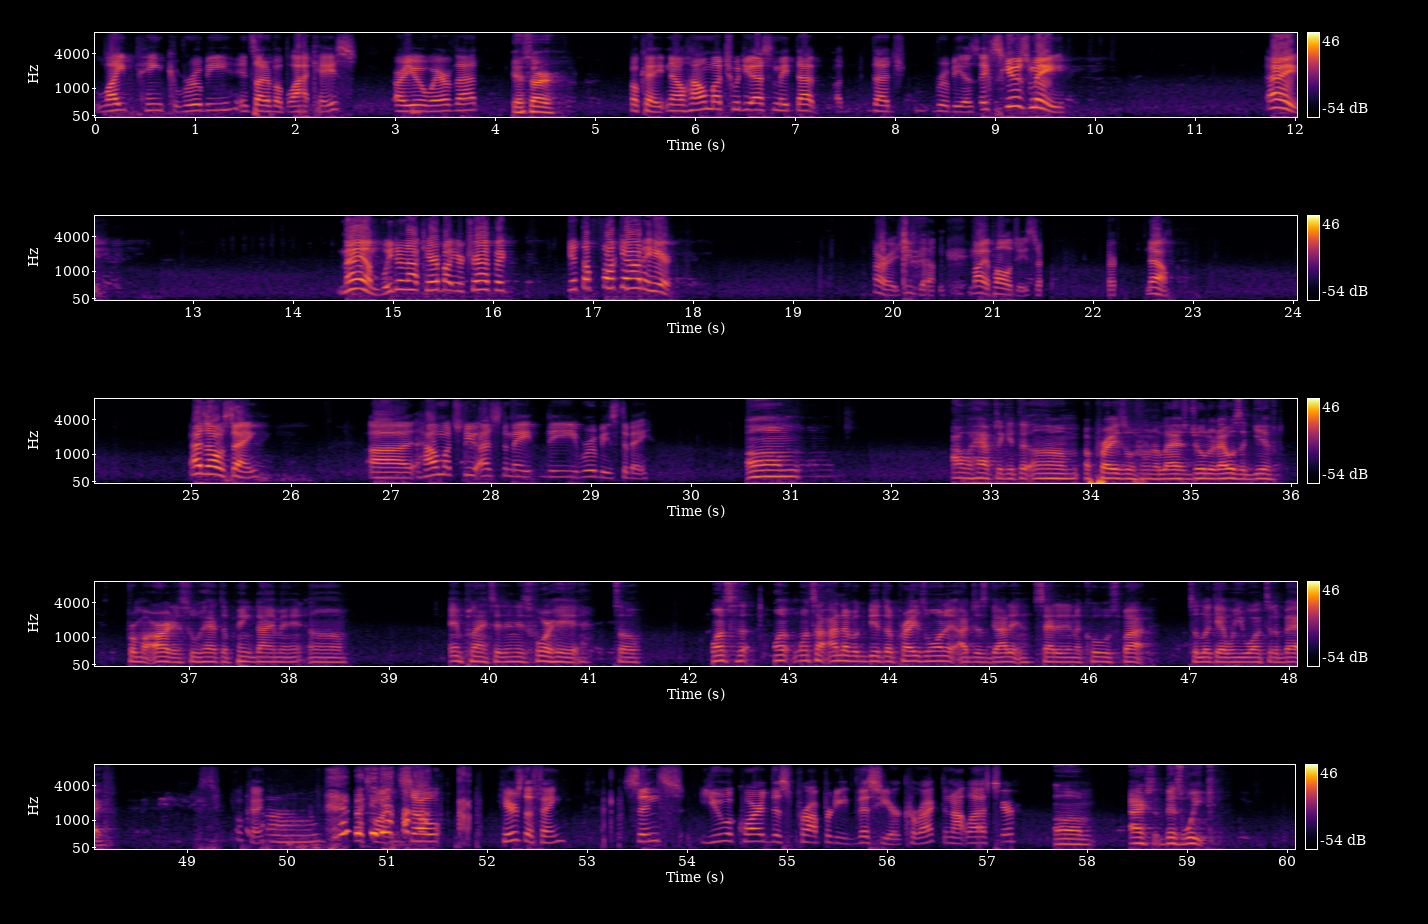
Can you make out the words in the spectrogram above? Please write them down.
light pink ruby inside of a black case. Are you aware of that? Yes, sir. Okay, now how much would you estimate that that ruby is? Excuse me. Hey, ma'am, we do not care about your traffic. Get the fuck out of here. All right, she's gone. My apologies, sir. Now, as I was saying, uh, how much do you estimate the rubies to be? Um, I would have to get the um appraisal from the last jeweler. That was a gift from an artist who had the pink diamond um implanted in his forehead. So once once I, I never did the appraisal on it, I just got it and sat it in a cool spot to look at when you walk to the back. Okay. That's fine. So, here's the thing. Since you acquired this property this year, correct? And not last year? Um, actually, this week.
